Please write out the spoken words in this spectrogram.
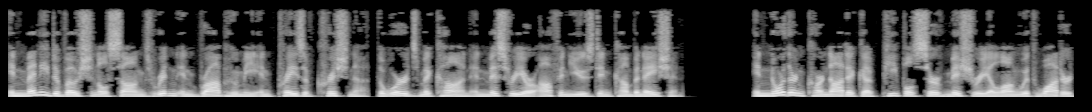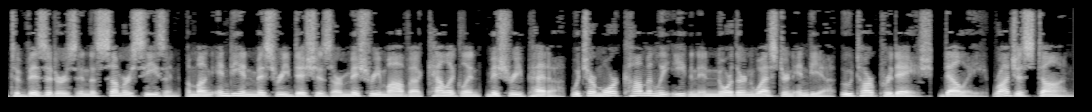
In many devotional songs written in Brajbhumi in praise of Krishna, the words makan and misri are often used in combination. In northern Karnataka, people serve mishri along with water to visitors in the summer season. Among Indian misri dishes are mishri mava, kalakand, mishri peta, which are more commonly eaten in northern western India, Uttar Pradesh, Delhi, Rajasthan,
